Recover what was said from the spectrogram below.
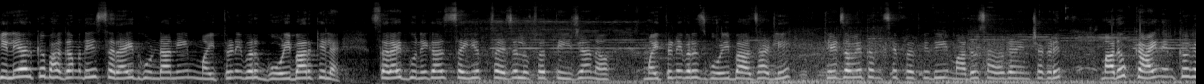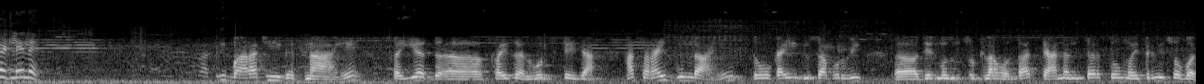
किलेअर्क भागामध्ये सराईत गुंडांनी मैत्रिणीवर गोळीबार केलाय. सराईत गुन्हेगार सय्यद फैजल उर्फ तेजानं मैत्रिणीवरच गोळीबार झाडली. थेट जाऊयात आमचे प्रतिनिधी माधव सावरकर यांच्याकडे. माधव काय नेमकं घडलेलं आहे रात्री बाराची ही घटना आहे. सय्यद फैजल उर्फ तेजा हा सराईत गुंड आहे. तो काही दिवसापूर्वी जेलमधून सुटला होता. त्यानंतर तो मैत्रिणीसोबत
